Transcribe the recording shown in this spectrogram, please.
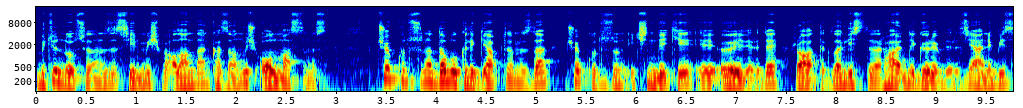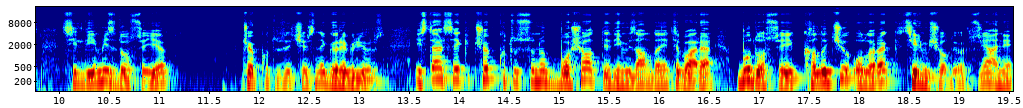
bütün dosyalarınızı silmiş ve alandan kazanmış olmazsınız. Çöp kutusuna double click yaptığımızda çöp kutusunun içindeki e, öğeleri de rahatlıkla listeler halinde görebiliriz. Yani biz sildiğimiz dosyayı çöp kutusu içerisinde görebiliyoruz. İstersek çöp kutusunu boşalt dediğimiz andan itibaren bu dosyayı kalıcı olarak silmiş oluyoruz. Yani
